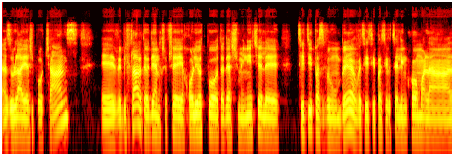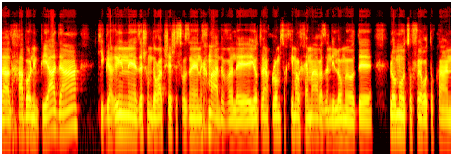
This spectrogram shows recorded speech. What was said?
אז אולי יש פה צ'אנס, ובכלל, אתה יודע, אני חושב שיכול להיות פה, אתה יודע, שמינית של ציציפס ואומבר, וציציפס ירצה לנקום על ההדחה באולימפיאדה, כי גרעין, אה, זה שהוא מדורג 16 זה נחמד, אבל אה, היות ואנחנו לא משחקים על חמר, אז אני לא מאוד, אה, לא מאוד סופר אותו כאן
